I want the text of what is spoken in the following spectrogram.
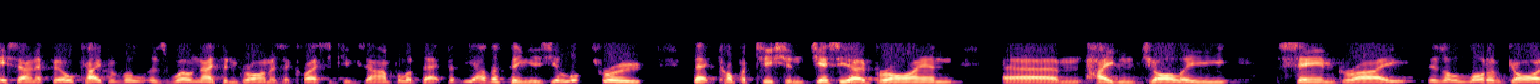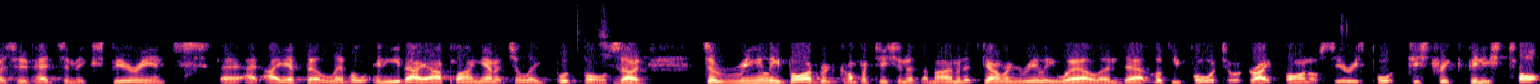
SANFL capable as well. Nathan Grima is a classic example of that. But the other thing is, you look through that competition. Jesse O'Brien, um, Hayden Jolly, Sam Gray. There's a lot of guys who've had some experience uh, at AFL level, and here they are playing amateur league football. So it's a really vibrant competition at the moment. It's going really well, and uh, looking forward to a great final series. Port District finished top.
